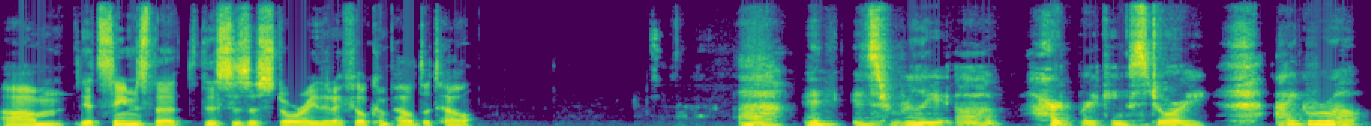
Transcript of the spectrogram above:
um, it seems that this is a story that I feel compelled to tell. Uh, it, it's really a heartbreaking story. I grew up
